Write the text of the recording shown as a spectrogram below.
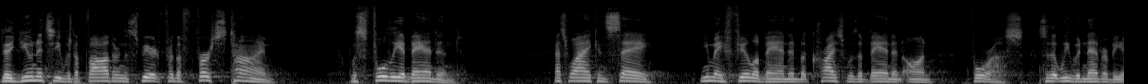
the unity with the Father and the Spirit for the first time, was fully abandoned. That's why I can say, you may feel abandoned, but Christ was abandoned on for us so that we would never be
